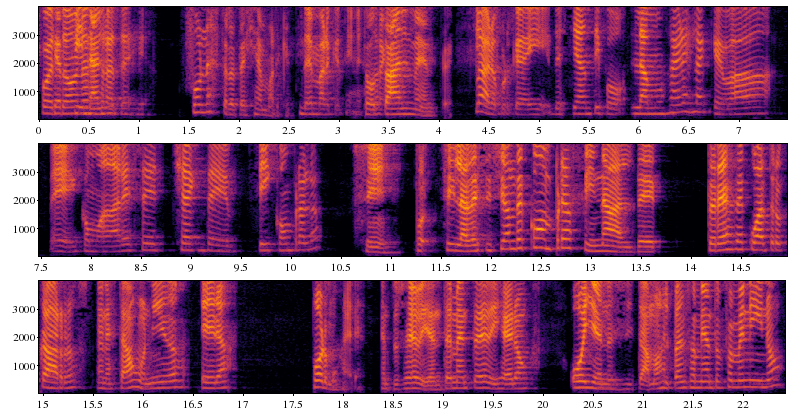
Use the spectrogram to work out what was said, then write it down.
Fue toda una estrategia Fue una estrategia de marketing. de marketing. Totalmente. Claro, porque ahí decían tipo, la mujer es la que va eh, como a dar ese check de sí, cómpralo. Sí, por- sí, la decisión de compra final de tres de cuatro carros en Estados Unidos era por mujeres. Entonces, evidentemente dijeron, oye, necesitamos el pensamiento femenino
